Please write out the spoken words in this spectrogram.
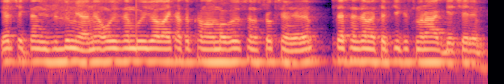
Gerçekten üzüldüm yani. O yüzden bu videoya like atıp kanalıma abone olursanız çok sevinirim. İsterseniz hemen tepki kısmına geçelim.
